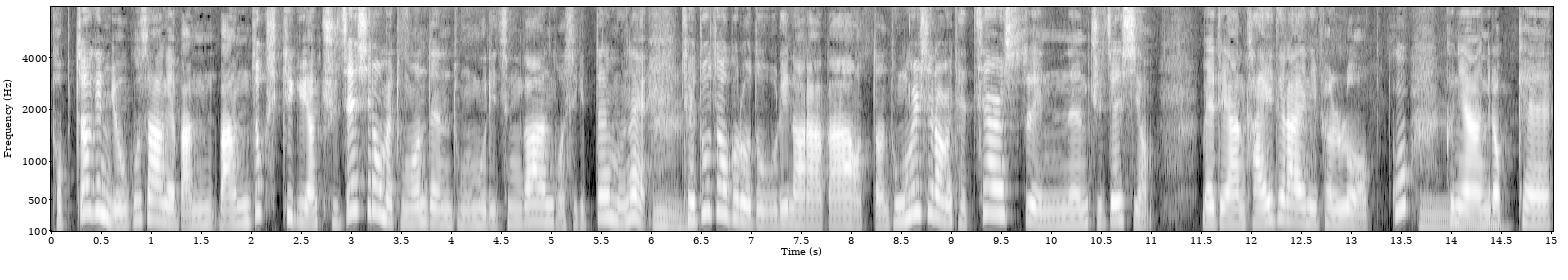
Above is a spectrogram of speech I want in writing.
법적인 요구 사항에 만, 만족시키기 위한 규제 실험에 동원되는 동물이 증가한 것이기 때문에 음. 제도적으로도 우리나라가 어떤 동물 실험을 대체할 수 있는 규제 시험 에 대한 가이드라인이 별로 없고 음. 그냥 이렇게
